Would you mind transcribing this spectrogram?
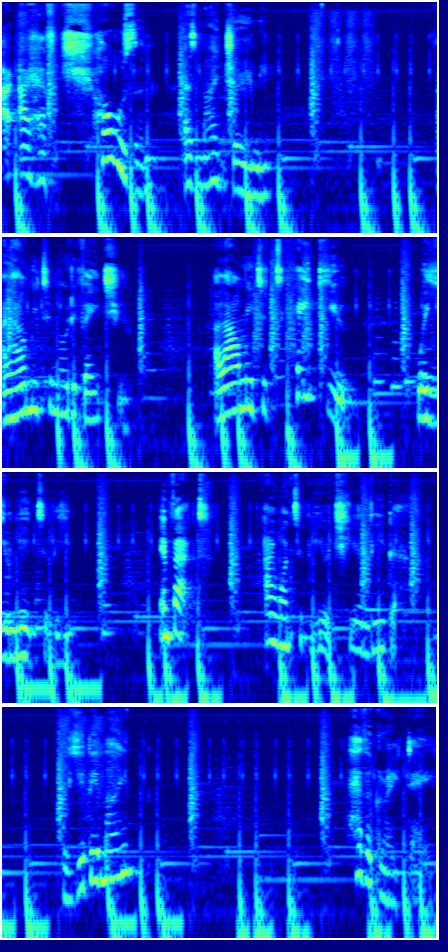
I, I have chosen as my journey. Allow me to motivate you, allow me to take you where you need to be. In fact, I want to be your cheerleader. Will you be mine? Have a great day.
